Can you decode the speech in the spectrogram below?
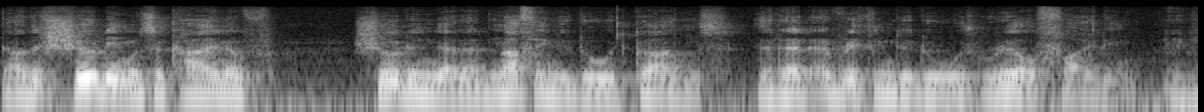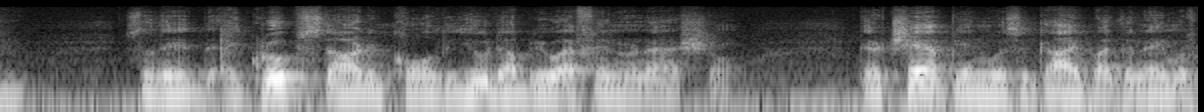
Now, this shooting was a kind of shooting that had nothing to do with guns, it had everything to do with real fighting. Mm-hmm. So they, a group started called the UWF International. Their champion was a guy by the name of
